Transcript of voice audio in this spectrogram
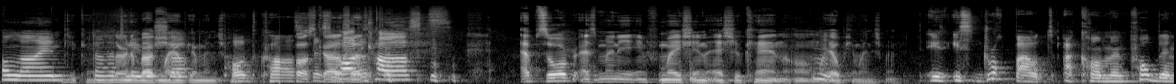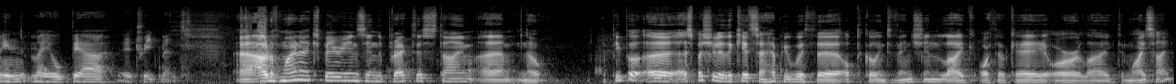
Online. You can don't have to learn about your shop. myopia management. Podcast. Podcast. Podcasts. Absorb as many information as you can on Hmm. myopia management. Is, is dropout a common problem in myopia uh, treatment? Uh, out of my experience in the practice time, um, no. People, uh, especially the kids, are happy with the optical intervention like OrthoK or like the MySight.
